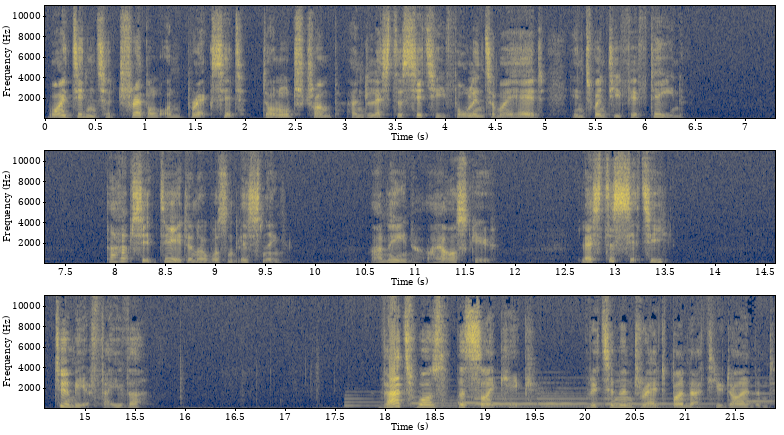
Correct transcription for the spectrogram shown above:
Why didn't a treble on Brexit, Donald Trump, and Leicester City fall into my head in 2015? Perhaps it did, and I wasn't listening. I mean, I ask you, Leicester City? Do me a favour. That was The Psychic, written and read by Matthew Diamond.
